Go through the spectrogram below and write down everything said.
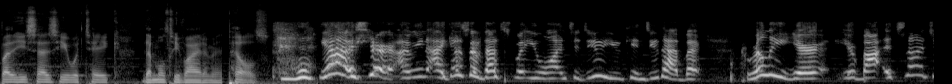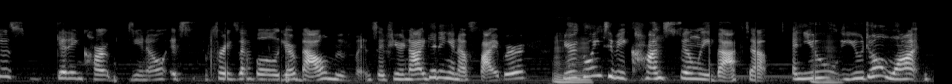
but he says he would take the multivitamin pills? yeah sure. I mean i guess if that's what you want to do you can do that but really your your body it's not just getting carbs you know? It's for example your bowel movements. If you're not getting enough fiber you're Mhm. going to be constantly backed up and you Mhm. you don't want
